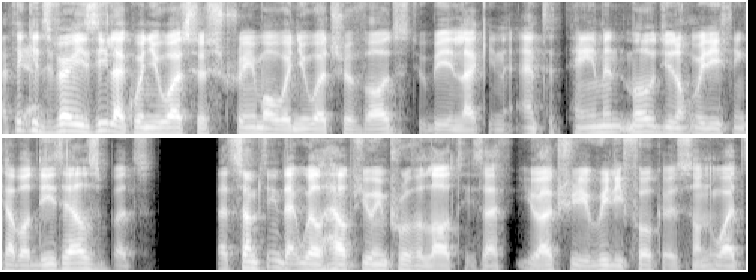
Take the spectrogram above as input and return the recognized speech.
I think Yeah. it's very easy like when you watch a stream or when you watch a vod to be in like in entertainment mode. You don't really think about details but that's something that will help you improve a lot is that you actually really focus on what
